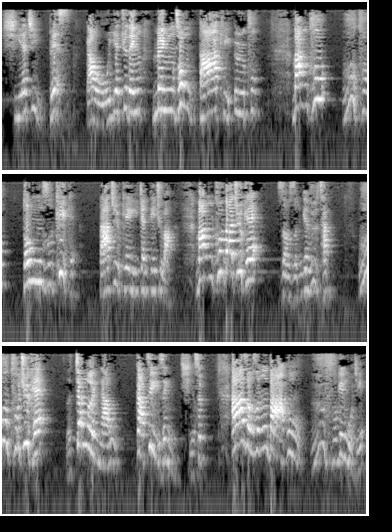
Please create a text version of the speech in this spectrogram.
先进办事。我也决定明冲打开二库、王库、武库同时开开。大举开已经得去吧？王库大举开就是那个日常，武库举开是江陵啊！各罪人起手，二十人大哥五付给我接，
